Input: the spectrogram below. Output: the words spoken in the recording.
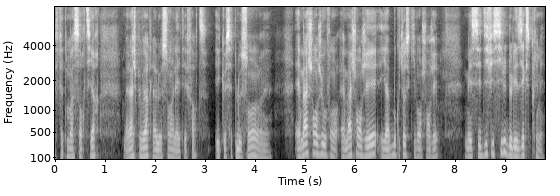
faites-moi sortir. Ben là, je peux vous dire que la leçon, elle a été forte, et que cette leçon, elle m'a changé au fond. Elle m'a changé, il y a beaucoup de choses qui vont changer mais c'est difficile de les exprimer.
